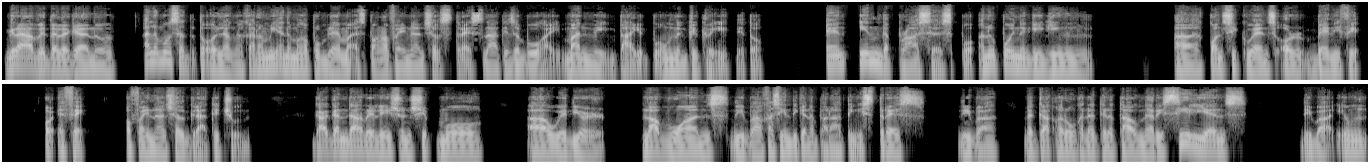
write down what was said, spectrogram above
Grabe talaga, no? Alam mo, sa totoo lang, karamihan ng mga problema as pang financial stress natin sa buhay, man-made, tayo po ang nag-create nito. And in the process po, ano po yung nagiging uh, consequence or benefit or effect of financial gratitude? Gaganda ang relationship mo uh, with your loved ones, di ba? Kasi hindi ka na parating stress, di ba? Nagkakaroon ka na tinatawag na resilience, di ba? Yung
